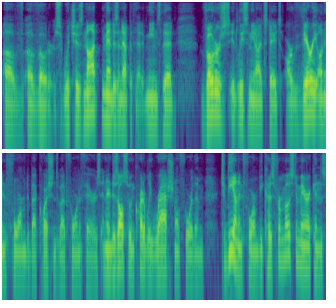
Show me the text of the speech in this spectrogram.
of of voters, which is not meant as an epithet. It means that voters, at least in the United States, are very uninformed about questions about foreign affairs, and it is also incredibly rational for them to be uninformed because for most Americans,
